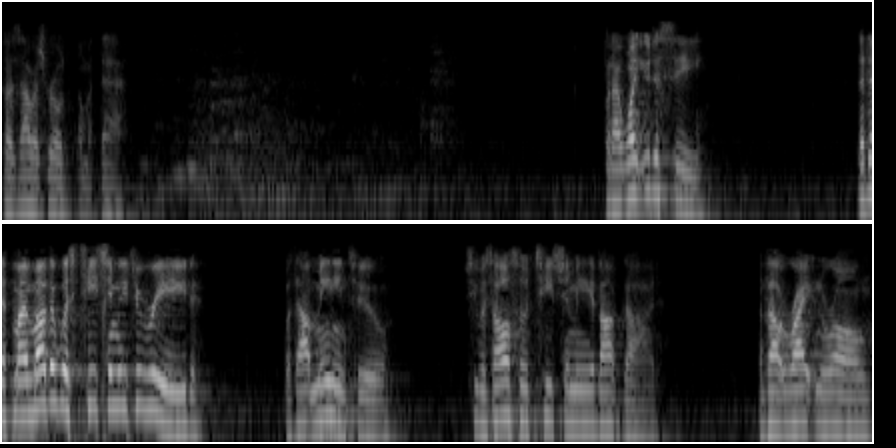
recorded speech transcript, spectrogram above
because I was real dumb at that. but I want you to see that if my mother was teaching me to read without meaning to, she was also teaching me about God, about right and wrong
